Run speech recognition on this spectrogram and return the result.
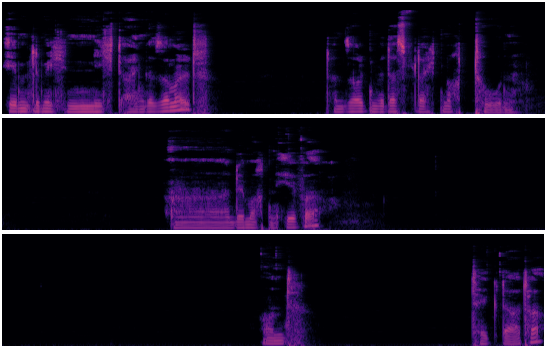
eben nämlich nicht eingesammelt. Dann sollten wir das vielleicht noch tun. Äh, der macht einen Eva. Und Take Data.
